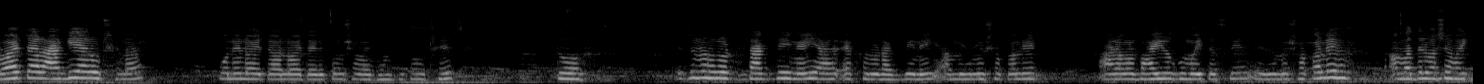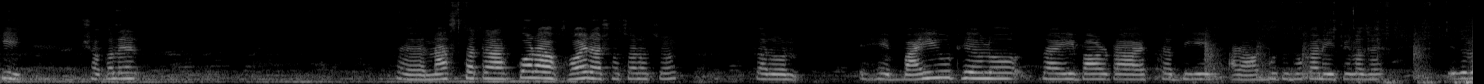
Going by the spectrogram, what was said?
নয়টার আগে আর ওঠে না। পৌনে নয়টা নয়টা এরকম সময় ঘুম থেকে উঠে। তো এর জন্য হলো ডাক দিই নেই, আর এখনও ডাক দিই নেই। আমি হলো সকালে আর আমার ভাইও ঘুমাইতেছে। এই জন্য সকালে আমাদের বাসা হয় কি, সকালে নাস্তাটা করা হয় না সচরাচর। কারণ বাই উঠে হলো প্রায় বারোটা, একটা দিয়ে আর আব্বু তো দোকানে চলে যায়। এই জন্য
